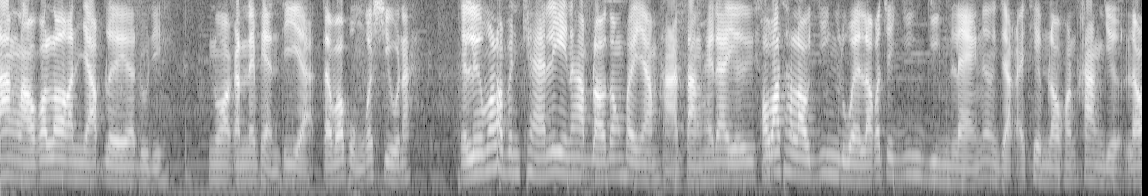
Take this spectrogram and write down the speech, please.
ล่างเราก็ล่อกันยับเลยอะดูดินัวกันในแผนที่อะแต่ว่าผมก็ชิลนะอย่าลืมว่าเราเป็นแครี่นะครับ เราต้องพยายามหาตังค์ให้ได้เยอะที่สุดเพราะว่าถ้าเรายิ่งรวยเราก็จะยิ่งยิงแรงเนื่องจากไอเทมเราค่อนข้างเยอะแล้ว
